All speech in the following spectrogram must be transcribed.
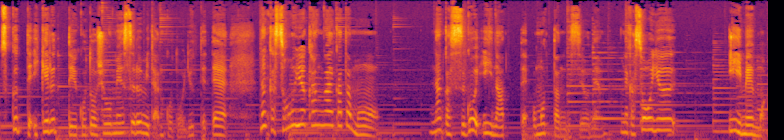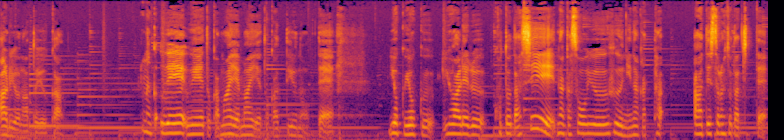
作っていけるっていうことを証明するみたいなことを言っててなんかそういう考え方もなんかすごいいいなってって思ったんですよね。なんかそういういい面もあるよなというかなんか上へ上へとか前へ前へとかっていうのってよくよく言われることだしなんかそういうふうになんかアーティストの人たちって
